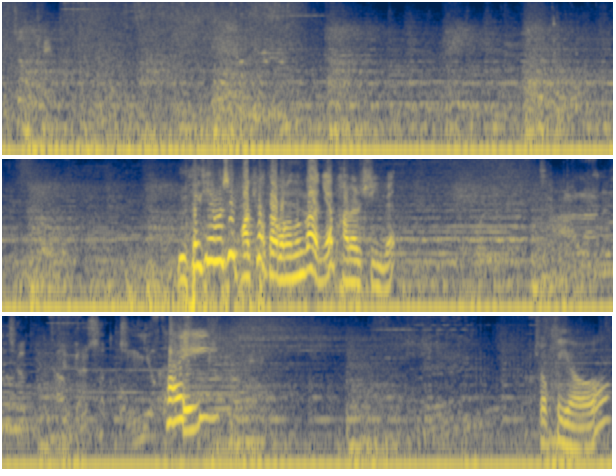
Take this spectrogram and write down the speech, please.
부족해 이 생체 물질 박혀다 먹는 거 아니야? 파멸충이면? 스카이. 좋구요.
